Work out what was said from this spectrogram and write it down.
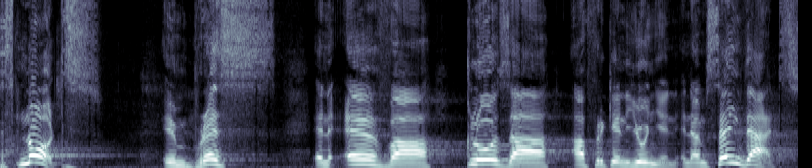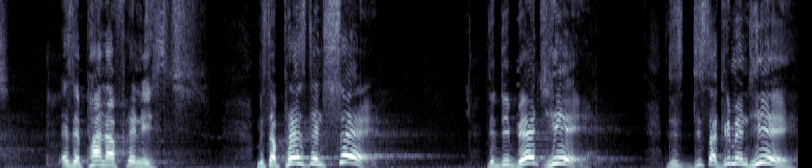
must not embrace an ever closer African Union. And I'm saying that as a Pan Africanist. Mr. President, sir, the debate here, this disagreement here,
